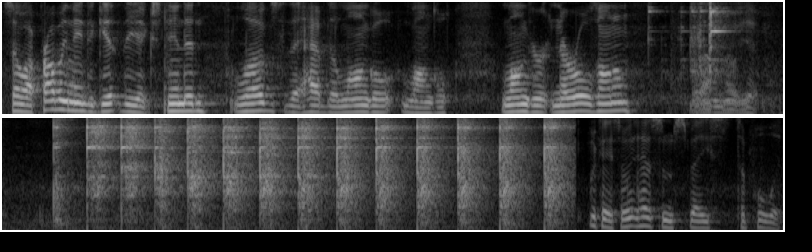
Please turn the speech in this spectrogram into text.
So I probably need to get the extended lugs that have the longer, longer, longer knurls on them, but I don't know yet. Okay, so it has some space to pull it.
